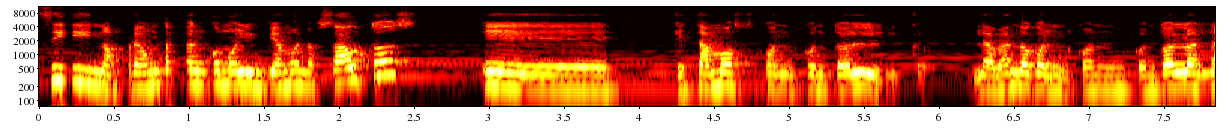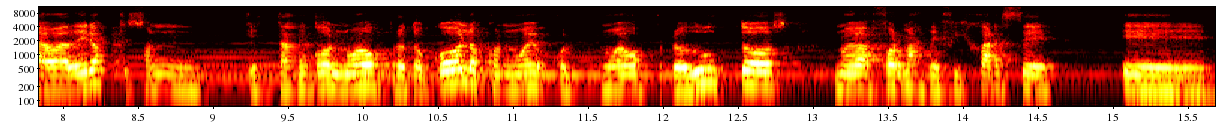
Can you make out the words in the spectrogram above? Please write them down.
sí, nos preguntan cómo limpiamos los autos. Eh, que estamos con, todo lavando con, todos los lavaderos que son que están con nuevos protocolos, con, nuevos productos, nuevas formas de fijarse eh,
